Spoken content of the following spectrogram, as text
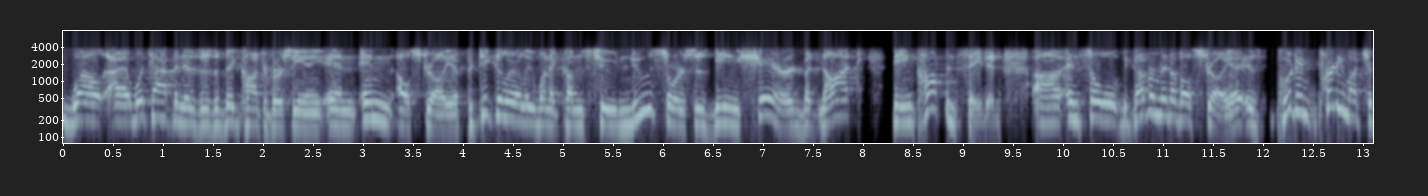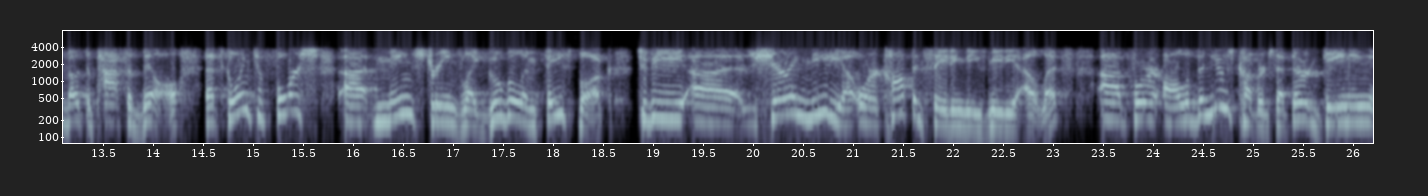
Well, uh, what's happened is there's a big controversy in, in, in Australia, particularly when it comes to news sources being shared but not being compensated. Uh, and so the government of Australia is putting pretty much about to pass a bill that's going to force uh, mainstreams like Google and Facebook to be uh, sharing media or compensating these media outlets uh, for all of the news coverage that they're gaining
